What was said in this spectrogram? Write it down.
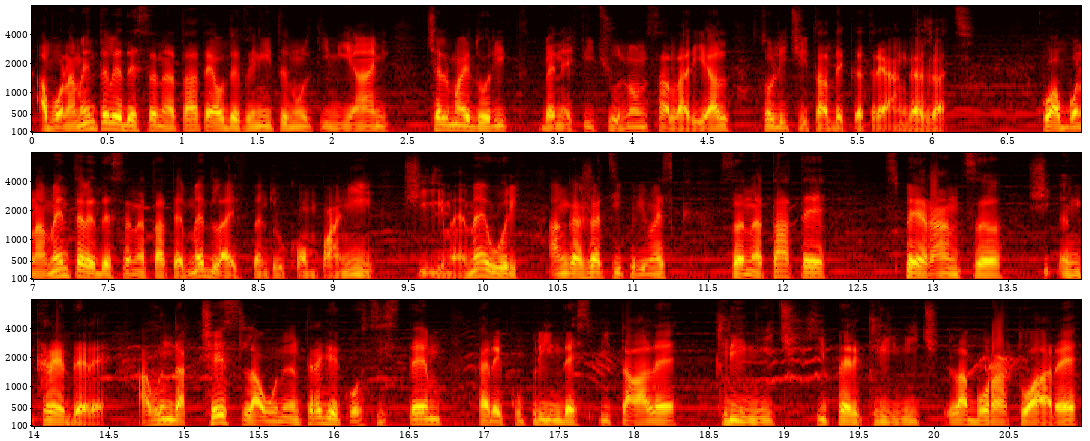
Abonamentele de sănătate au devenit în ultimii ani cel mai dorit beneficiu non-salarial solicitat de către angajați. Cu abonamentele de sănătate MedLife pentru companii și IMM-uri, angajații primesc sănătate, speranță și încredere, având acces la un întreg ecosistem care cuprinde spitale, clinici, hiperclinici, laboratoare,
